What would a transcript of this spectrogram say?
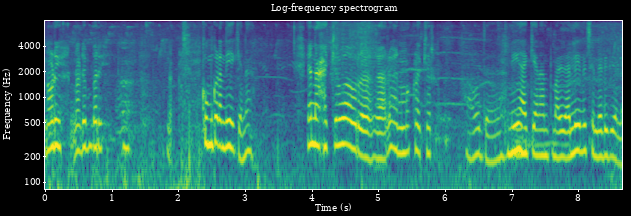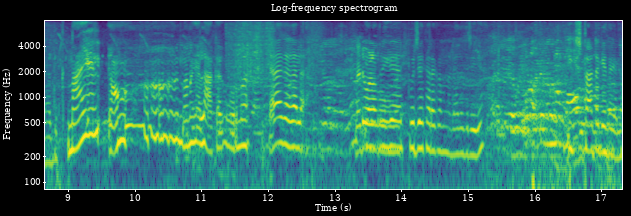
ನೋಡಿ ನಡಿ ಬರ್ರಿ. ಕುಂಕುಡ ನೀ ಹಾಕ್ಯಾನ? ಏನ ಹಾಕಿಲ್ವ ಅವ್ರು ಯಾರು ಹೆಣ್ಮಕ್ಳು ಹಾಕ್ಯಾರ. ಹೌದಾ. ನೀ ಯಾಕೆ ಏನಂತ ಮಾಡಿದೆ ಅಲ್ಲಿ ಇಲ್ಲಿ ಚೆಲ್ಲಾಡಿದೆಯಲ್ಲ ಅದಕ್ಕೆ. ನಾ ಎಲ್ಲಿ ನನಗೆಲ್ಲ ಹಾಕಕ್ಕೆ ಬರಲ್ಲ ಯಾಕಾಗಲ್ಲ ನಡಿ ಒಳಗೆ ಪೂಜೆ ಕಾರ್ಯಕ್ರಮ ನಡೆಯೋದ್ರಿ ಈಗ. ಈಗ ಸ್ಟಾರ್ಟ್ ಆಗೈತೆ ಎಲ್ಲ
